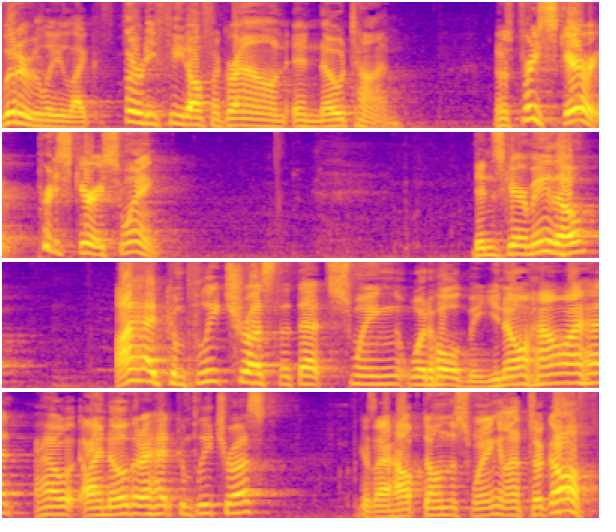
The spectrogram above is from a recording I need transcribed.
literally like 30 feet off the ground in no time. It was pretty scary, pretty scary swing. Didn't scare me though. I had complete trust that that swing would hold me. You know how I had how I know that I had complete trust? Because I hopped on the swing and I took off,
